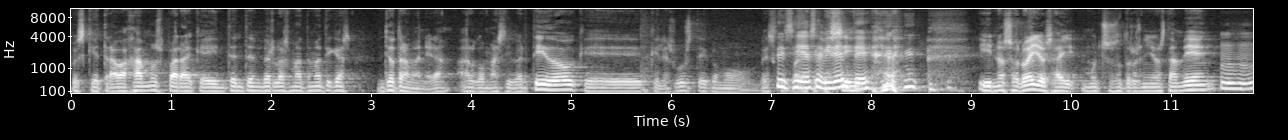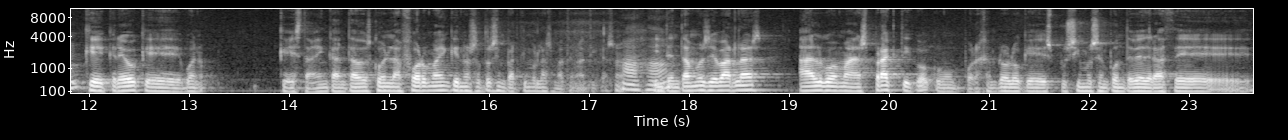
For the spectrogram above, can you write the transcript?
pues que trabajamos para que intenten ver las matemáticas de otra manera, algo más divertido, que, que les guste, como ves Sí, que sí, es que sí. evidente. y no solo ellos, hay muchos otros niños también que creo que, bueno, que están encantados con la forma en que nosotros impartimos las matemáticas. Intentamos llevarlas a algo más práctico, como por ejemplo lo que expusimos en Pontevedra hace,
